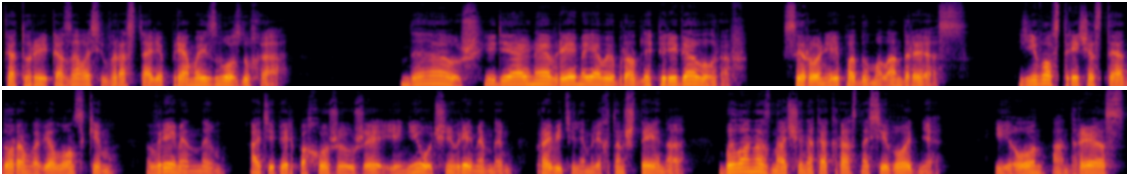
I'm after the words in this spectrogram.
которые, казалось, вырастали прямо из воздуха. «Да уж, идеальное время я выбрал для переговоров», — с иронией подумал Андреас. Его встреча с Теодором Вавилонским, временным, а теперь, похоже, уже и не очень временным, правителем Лихтенштейна, была назначена как раз на сегодня. И он, Андреас,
